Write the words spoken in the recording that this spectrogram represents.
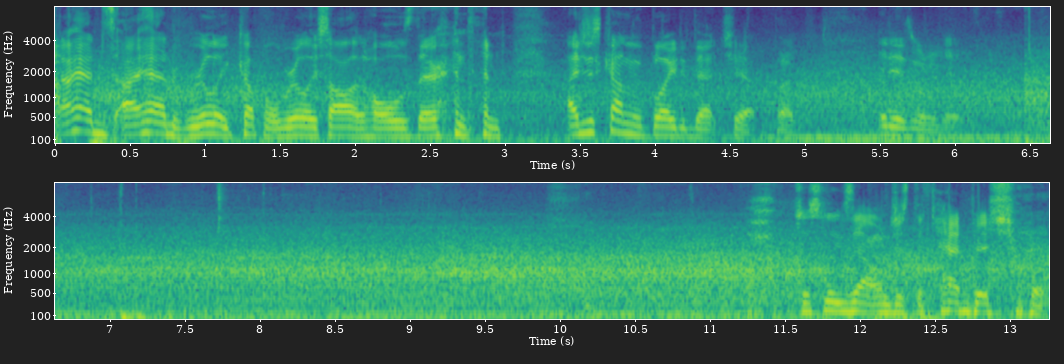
I had I had really a couple really solid holes there, and then I just kind of bladed that chip, but it is what it is. Just leaves that one just a tad bit short.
